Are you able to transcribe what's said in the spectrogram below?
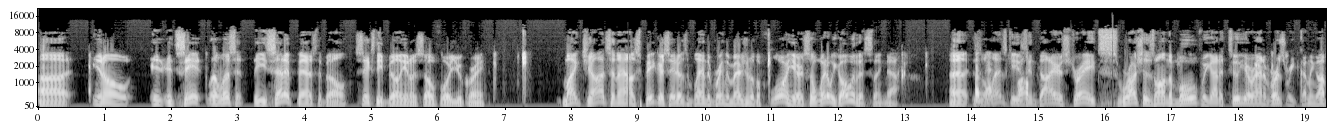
uh, you know, it, it seems, well, listen, the Senate passed the bill, 60 billion or so for Ukraine. Mike Johnson, the House Speaker, said he doesn't plan to bring the measure to the floor here. So where do we go with this thing now? Uh, Zelensky is in dire straits. Russia's on the move. We got a two year anniversary coming up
